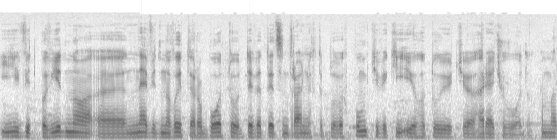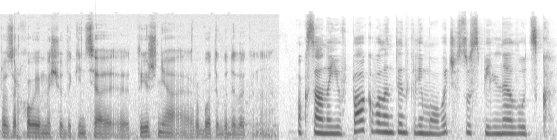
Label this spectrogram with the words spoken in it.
і відповідно е, не відновити роботу дев'яти центральних теплових пунктів, які і готують е, гарячу воду. Ми розраховуємо, що до кінця тижня робота буде виконана. Оксана Євпак, Валентин Клімович, Суспільне Луцьк.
